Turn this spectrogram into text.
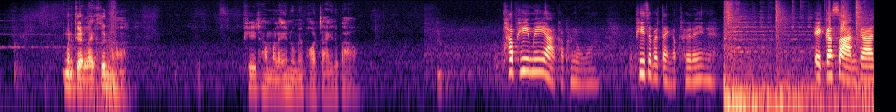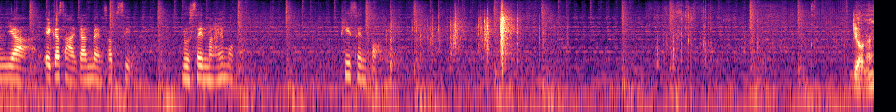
ๆมันเกิดอะไรขึ้นเหรอ พี่ทำอะไรให้หนูไม่พอใจหรือเปล่า ถ้าพี่ไม่หย่ากับหนู พี่จะไปแต่งกับเธอได้ยังไง เอกสารการหย่า เอกสารการแบ่งทรัพย์สิน หนูเซ็นมาให้หมดแล้วพี่เซ็นต่อเลย เดี๋ยวนะ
